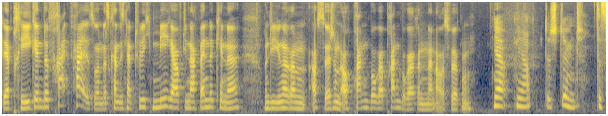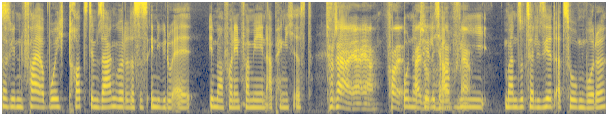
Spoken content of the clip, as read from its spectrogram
der prägende Fall. So. Und das kann sich natürlich mega auf die Nachwendekinder und die jüngeren Ostdeutschen und auch Brandenburger, Brandenburgerinnen dann auswirken. Ja, ja, das stimmt. Das auf jeden Fall, obwohl ich trotzdem sagen würde, dass es individuell immer von den Familien abhängig ist. Total, ja, ja, voll. Und also natürlich also, auch, wie ja. man sozialisiert erzogen wurde.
